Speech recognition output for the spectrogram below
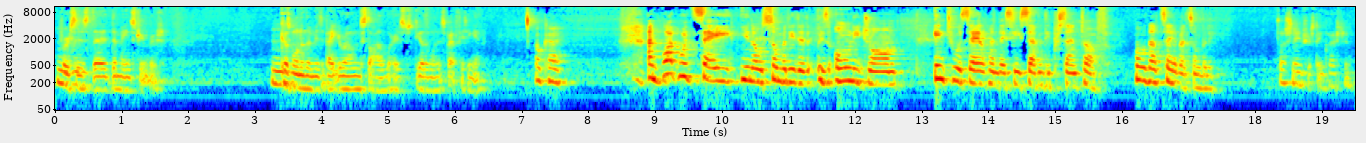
hmm. versus the, the mainstream route because one of them is about your own style, whereas the other one is about fitting in. Okay. And what would say, you know, somebody that is only drawn into a sale when they see 70% off? What would that say about somebody? That's an interesting question.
